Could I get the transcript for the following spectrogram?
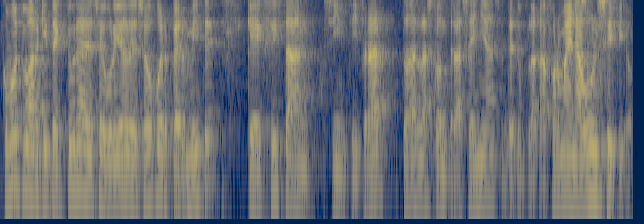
¿Cómo tu arquitectura de seguridad de software permite que existan sin cifrar todas las contraseñas de tu plataforma en algún sitio?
